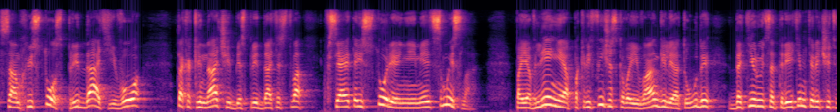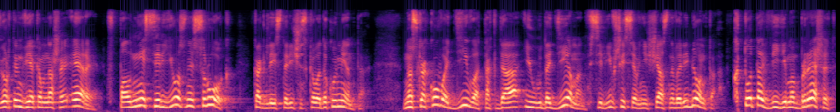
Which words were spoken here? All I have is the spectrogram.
сам Христос предать его, так как иначе без предательства вся эта история не имеет смысла. Появление апокрифического Евангелия от Иуды датируется 3-4 веком нашей эры. Вполне серьезный срок, как для исторического документа. Но с какого дива тогда Иуда-демон, вселившийся в несчастного ребенка? Кто-то, видимо, брешет.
